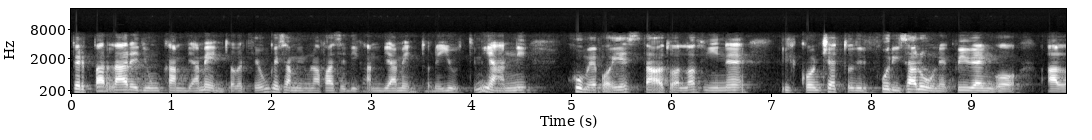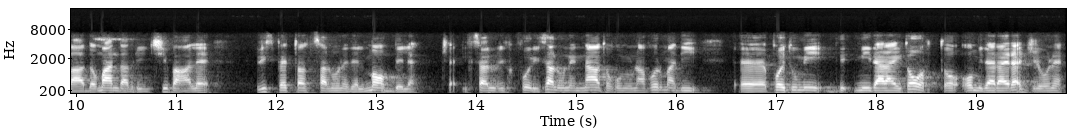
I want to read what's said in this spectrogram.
per parlare di un cambiamento, perché comunque siamo in una fase di cambiamento negli ultimi anni, come poi è stato alla fine il concetto del fuorisalone, qui vengo alla domanda principale, rispetto al salone del mobile, cioè il, sal- il fuorisalone è nato come una forma di, eh, poi tu mi, mi, darai torto o mi darai ragione,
